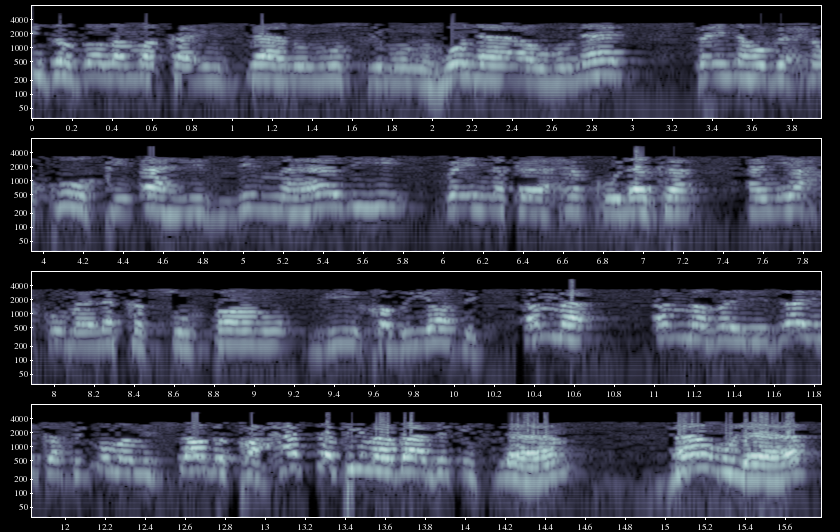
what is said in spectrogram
إذا ظلمك إنسان مسلم هنا أو هناك فإنه بحقوق أهل الذمة هذه فإنك يحق لك أن يحكم لك السلطان بقضياتك أما أما غير ذلك في الأمم السابقة حتى فيما بعد الإسلام هؤلاء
